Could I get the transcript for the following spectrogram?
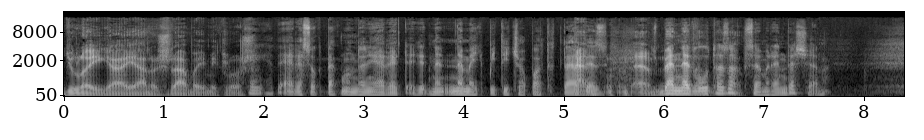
Gyulai Gál János, Rábai Miklós. Erre szokták mondani, erre nem, nem egy piti csapat. Tehát nem, ez nem, benned nem, volt az abszem rendesen?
